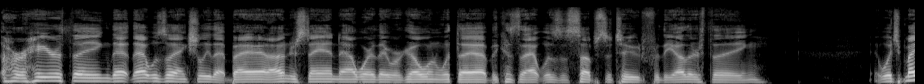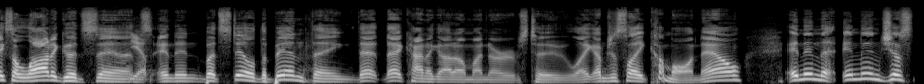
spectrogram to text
Her hair thing that that was actually that bad. I understand now where they were going with that because that was a substitute for the other thing which makes a lot of good sense. Yep. And then, but still, the Ben thing that that kind of got on my nerves too. Like I'm just like, come on now. And then the and then just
